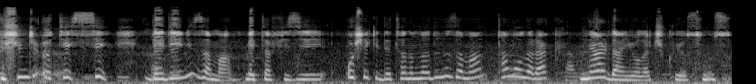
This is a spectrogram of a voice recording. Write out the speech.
düşünce ötesi dediğiniz zaman metafiziği o şekilde tanımladığınız zaman tam olarak nereden yola çıkıyorsunuz?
